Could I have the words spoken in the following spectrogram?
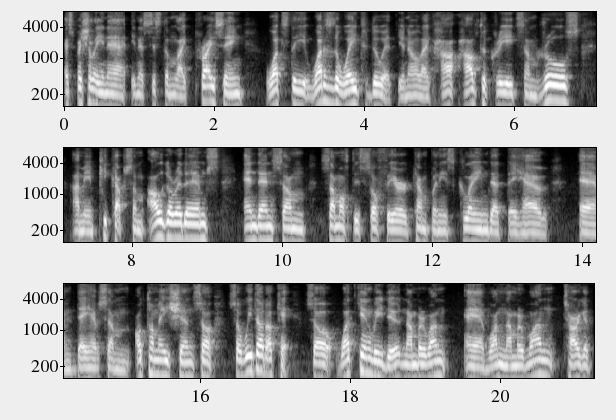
especially in a in a system like pricing what's the what is the way to do it? You know like how how to create some rules i mean pick up some algorithms and then some some of the software companies claim that they have um, they have some automation. So so we thought okay so what can we do? Number one uh, one number one target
